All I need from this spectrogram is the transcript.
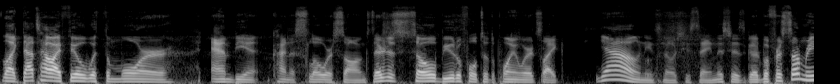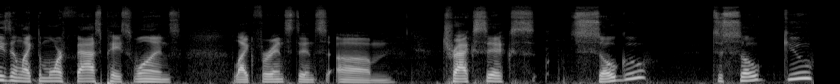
Like that's how I feel with the more ambient kind of slower songs. They're just so beautiful to the point where it's like, yeah, I don't need to know what she's saying. This is good. But for some reason, like the more fast-paced ones, like for instance, um, track six, Sogu, to Sogyu,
